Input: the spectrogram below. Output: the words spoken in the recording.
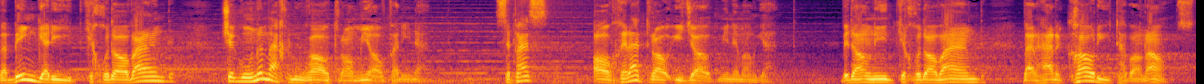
و بنگرید که خداوند چگونه مخلوقات را می آفریند سپس آخرت را ایجاد می نماید بدانید که خداوند بر هر کاری تواناست.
